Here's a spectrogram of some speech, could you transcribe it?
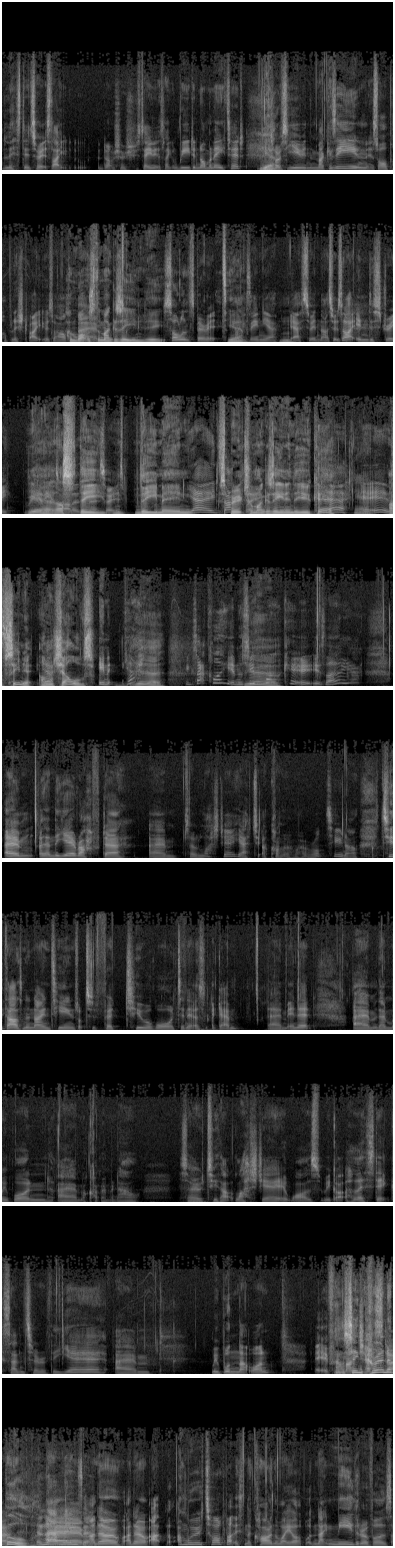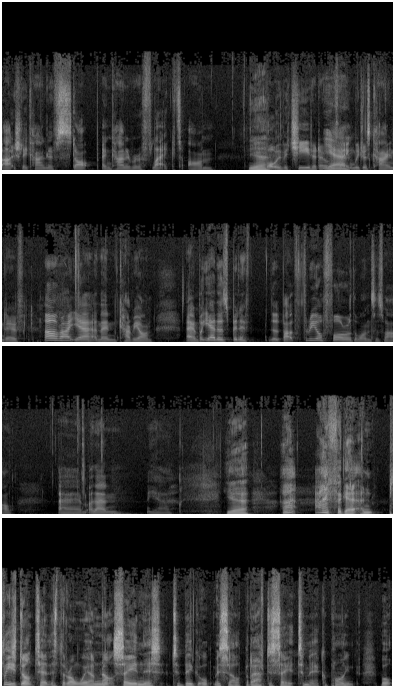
listed. So it's like, not sure if you're saying it's like reader nominated. Yeah. So obviously you in the magazine, and it's all published by you as well. and what was the Um, magazine? The, Soul and Spirit Yeah. Mm. magazine, yeah, yeah. So in that, so it's like industry. Really, yeah, that's well, the? So the main Yeah, spiritual magazine in the UK. yeah, Yeah. it is. I've seen it on Yeah. shelves. In yeah, Yeah. exactly in the Yeah. supermarket it is there yeah um and then the year after um so last year yeah two, i can't remember where we're up to now 2019 was up to for two awards in it as, again um in it um then we won um i can't remember now so to that last year it was we got holistic center of the year um we won that one That's Manchester. incredible. Isn't that Um, amazing? I know, I know. I, and we were talking about this in the car on the way up, but like neither of us actually kind of stop and kind of reflect on Yeah. what we've achieved. I don't Yeah. think we just kind of, oh right, yeah, and then carry on. Um, but yeah, there's been a, about three or four other ones as well, um, and then yeah, Yeah. I, I forget, and please don't take this the wrong way. I'm not saying this to big up myself, but I have to say it to make a point. But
